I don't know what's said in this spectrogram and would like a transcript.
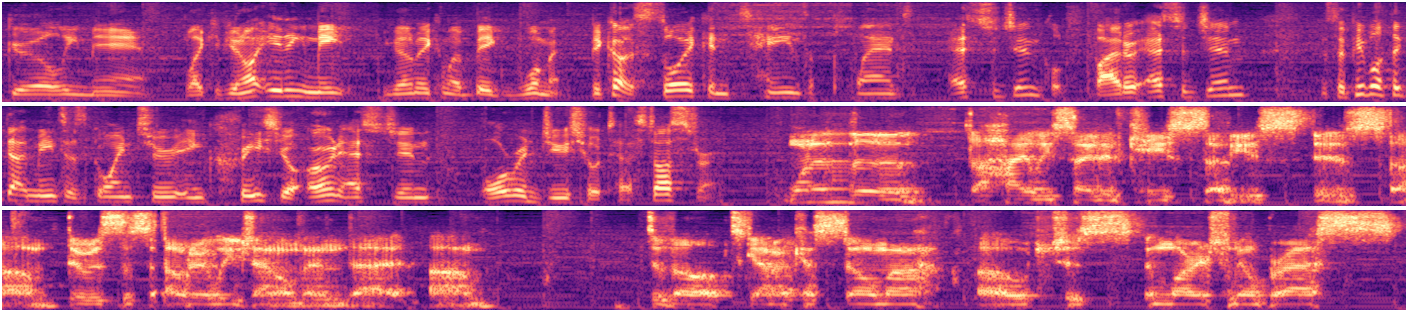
girly man. Like if you're not eating meat, you're gonna make him a big woman. Because soy contains a plant estrogen called phytoestrogen. And so people think that means it's going to increase your own estrogen or reduce your testosterone. One of the, the highly cited case studies is um, there was this elderly gentleman that um, developed gynecomastia, uh, which is enlarged male breasts.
